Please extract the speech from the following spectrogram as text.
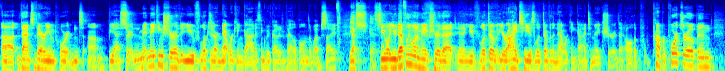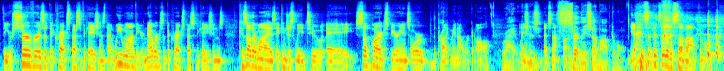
Uh, that's very important. Um, yeah, certain ma- making sure that you've looked at our networking guide. I think we've got it available on the website. yes, yes. So you, you definitely want to make sure that uh, you've looked over your IT has looked over the networking guide to make sure that all the p- proper ports are opened, that your server is at the correct specifications that we want, that your network is at the correct specifications. Because otherwise, it can just lead to a subpar experience, or the product may not work at all. right, which And is that's not fun. certainly suboptimal. Yeah, it's, it's a little suboptimal,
